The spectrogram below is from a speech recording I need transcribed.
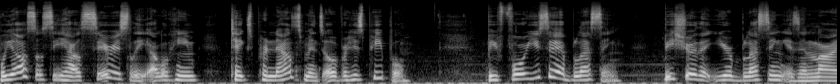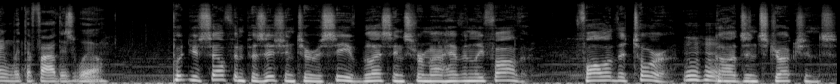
We also see how seriously Elohim takes pronouncements over his people. Before you say a blessing, be sure that your blessing is in line with the Father's will. Put yourself in position to receive blessings from our Heavenly Father. Follow the Torah, Mhm. God's instructions.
